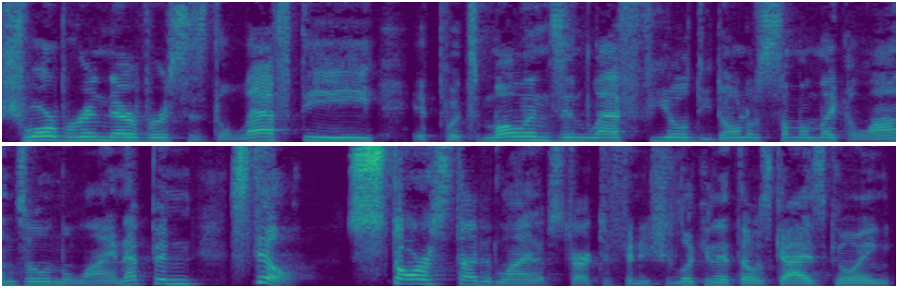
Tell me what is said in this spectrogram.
Schwarber in there versus the lefty. It puts Mullins in left field. You don't have someone like Alonso in the lineup, and still star-studded lineup start to finish. You're looking at those guys going,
